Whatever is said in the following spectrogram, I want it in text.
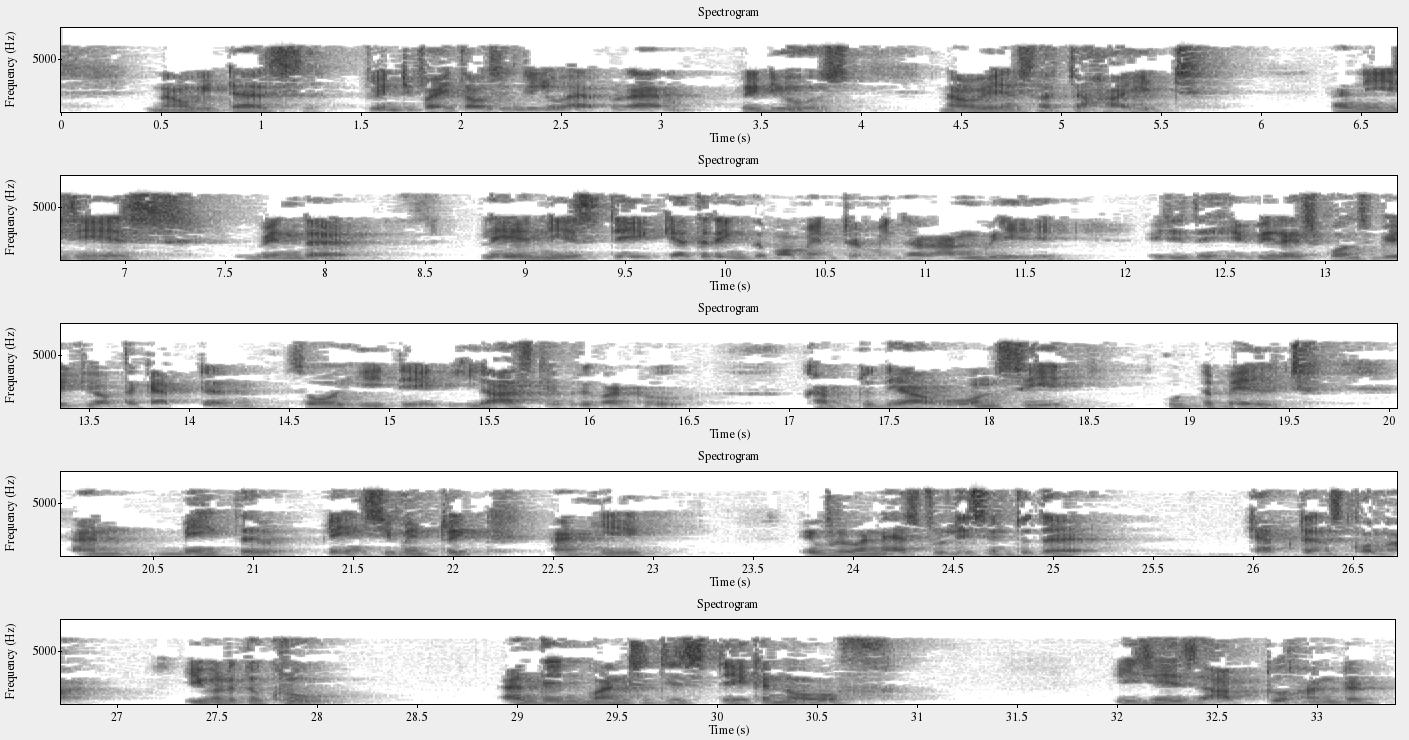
Now it has 25,000 kilogram reduced. Now we are in such a height. And he says, when the plane is take, gathering the momentum in the runway, it is the heavy responsibility of the captain. So he take, he asked everyone to come to their own seat, put the belt, and make the plane symmetric. And he Everyone has to listen to the captain's command, even the crew. And then once it is taken off, he says up to 100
